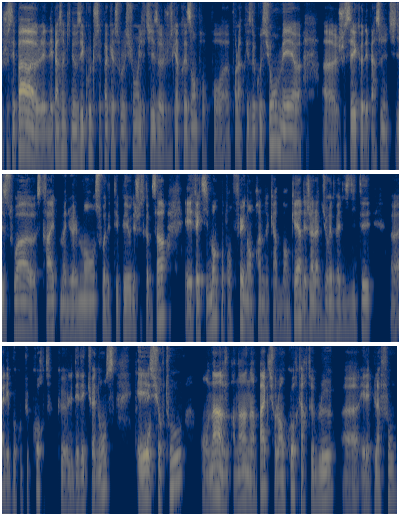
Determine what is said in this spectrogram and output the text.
je ne sais pas, les personnes qui nous écoutent, je ne sais pas quelle solution ils utilisent jusqu'à présent pour, pour, pour, la prise de caution, mais euh, euh, je sais que des personnes utilisent soit euh, Stripe manuellement, soit des TPE, des choses comme ça. Et effectivement, quand on fait une empreinte de carte bancaire, déjà la durée de validité, euh, elle est beaucoup plus courte que les délais que tu annonces. Et surtout, on a, un, on a un impact sur l'encours carte bleue et les plafonds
